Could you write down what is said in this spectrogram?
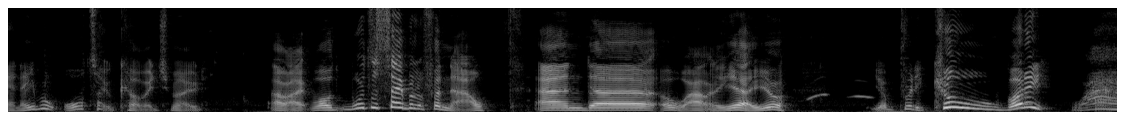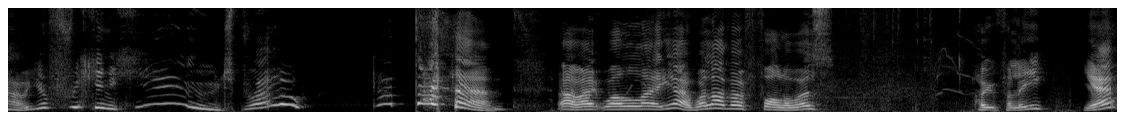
Enable auto courage mode. All right, well, we'll disable it for now. And, uh, oh, wow, yeah, you're, you're pretty cool, buddy. Wow, you're freaking huge, bro. God damn. All right, well, uh, yeah, we'll have our followers. Hopefully. Yeah?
